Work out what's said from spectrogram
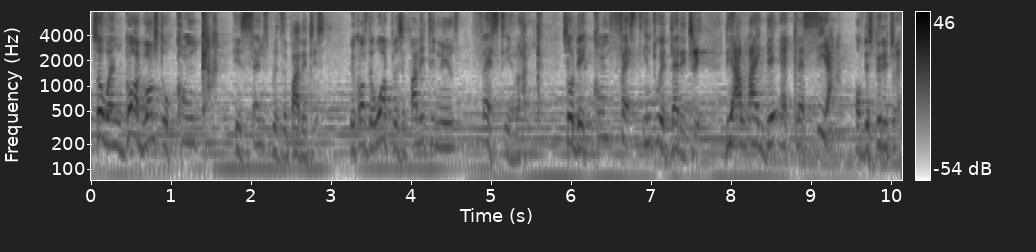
So when God wants to conquer, he sends principalities. Because the word principality means first in rank. So they come first into a territory. They are like the ecclesia of the spiritual.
